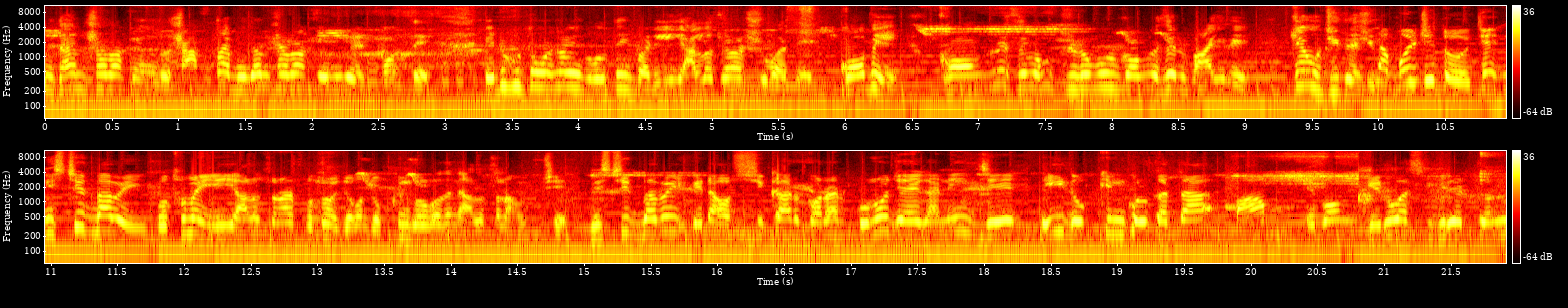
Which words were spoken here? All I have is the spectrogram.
বিধানসভা কেন্দ্র সাতটা বিধানসভা কেন্দ্রের মধ্যে এটুকু তোমাকে আমি বলতেই পারি এই আলোচনার সুবাদে কবে কংগ্রেস এবং তৃণমূল কংগ্রেসের বাইরে কেউ জিতেছিল না বলছি তো যে নিশ্চিতভাবেই প্রথমেই এই আলোচনার প্রথমে যখন দক্ষিণ কলকাতা নিয়ে আলোচনা হচ্ছে নিশ্চিতভাবেই এটা অস্বীকার করার কোনো জায়গা নেই যে এই দক্ষিণ কলকাতা বাম এবং গেরুয়া শিবিরের জন্য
